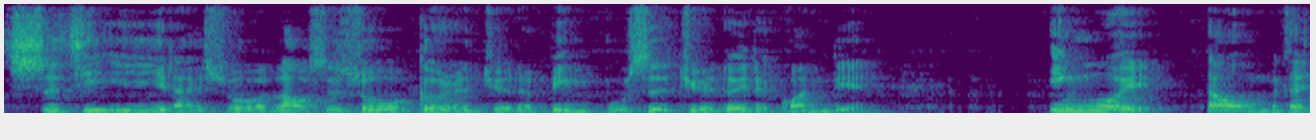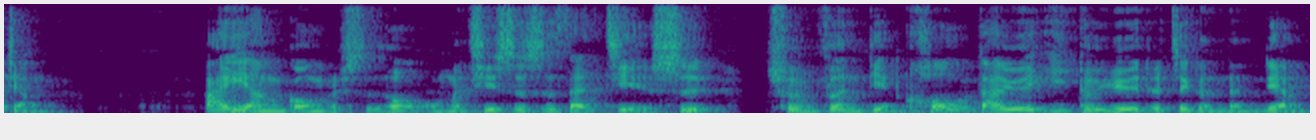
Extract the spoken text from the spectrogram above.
实际意义来说，老实说，我个人觉得并不是绝对的关联。因为当我们在讲白羊宫的时候，我们其实是在解释春分点后大约一个月的这个能量。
